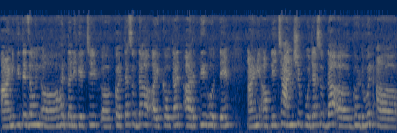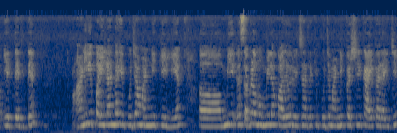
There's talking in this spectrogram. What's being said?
आणि तिथे जाऊन हरतालिकेची कथा सुद्धा ऐकवतात आरती होते. आणि आपली छानशी पूजा सुद्धा घडवून येते तिथे. आणि मी पहिल्यांदा ही पूजा मांडणी केली आहे मी सगळं मम्मीला कॉलवर विचारलं की पूजा मांडणी कशी काय करायची?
